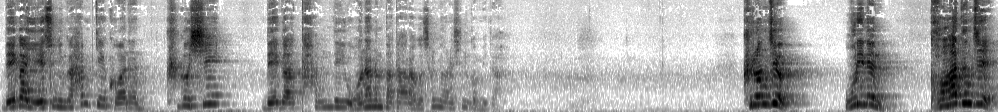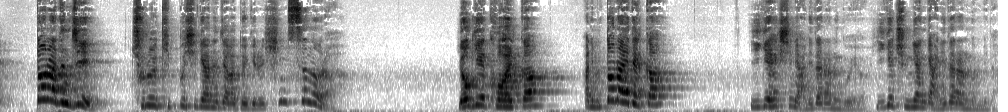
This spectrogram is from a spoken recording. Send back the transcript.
내가 예수님과 함께 거하는 그것이 내가 담대히 원하는 바다라고 설명을 하시는 겁니다. 그런즉 우리는 거하든지 떠나든지 주를 기쁘시게 하는 자가 되기를 힘쓰노라. 여기에 거할까? 아니면 떠나야 될까? 이게 핵심이 아니다라는 거예요. 이게 중요한 게 아니다라는 겁니다.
